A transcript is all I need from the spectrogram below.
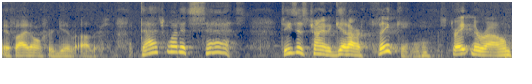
if I don't forgive others. That's what it says. Jesus is trying to get our thinking straightened around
